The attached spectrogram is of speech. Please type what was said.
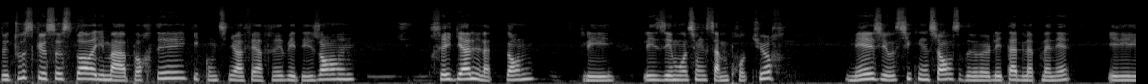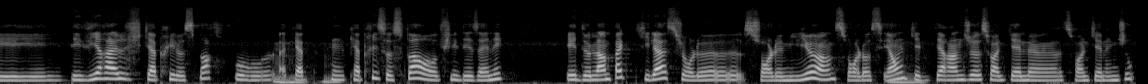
de tout ce que ce sport il m'a apporté, qui continue à faire rêver des gens. Je régale là-dedans les, les émotions que ça me procure, mais j'ai aussi conscience de l'état de la planète et des virages qu'a pris le sport, mmh, mmh. qu'a pris ce sport au fil des années, et de l'impact qu'il a sur le, sur le milieu, hein, sur l'océan, qui est le terrain de jeu sur lequel, euh, sur lequel on joue.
